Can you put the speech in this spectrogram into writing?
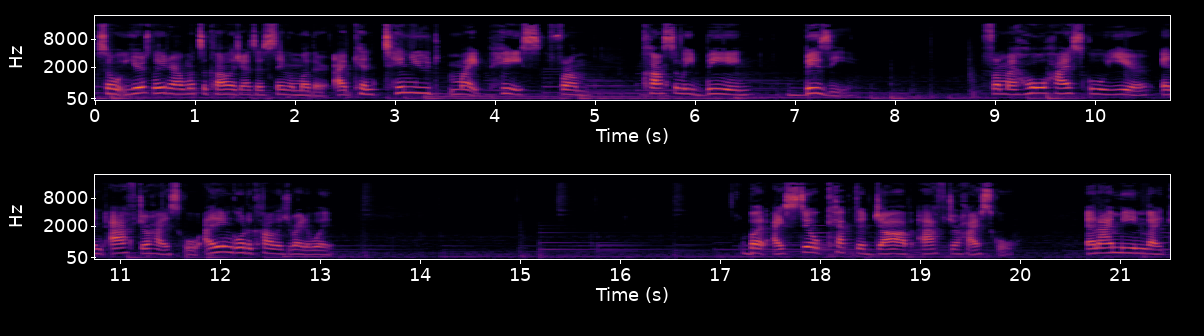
So, years later, I went to college as a single mother. I continued my pace from constantly being busy from my whole high school year and after high school. I didn't go to college right away. But I still kept a job after high school. And I mean like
